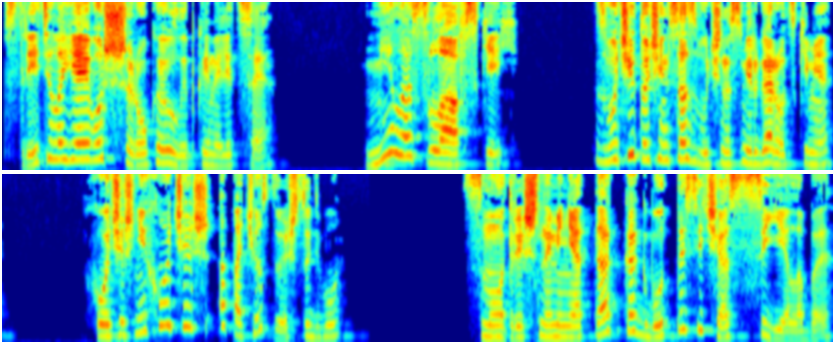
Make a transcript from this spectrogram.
Встретила я его с широкой улыбкой на лице. Милославский. Звучит очень созвучно с миргородскими. Хочешь, не хочешь, а почувствуешь судьбу. Смотришь на меня так, как будто сейчас съела бы.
